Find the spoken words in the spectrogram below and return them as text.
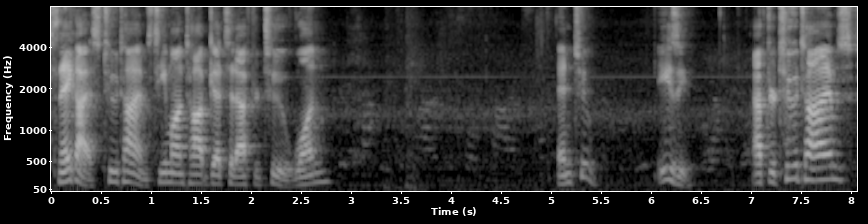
Snake Eyes, two times. Team on top gets it after two. One, and two. Easy. After two times,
